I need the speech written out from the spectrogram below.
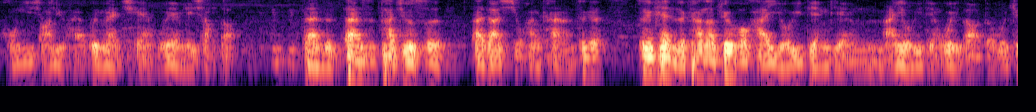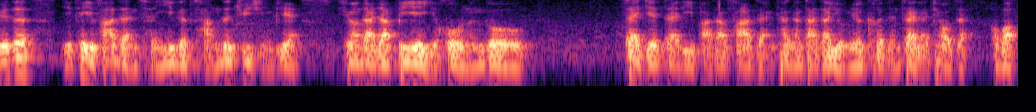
红衣小女孩会卖钱，我也没想到。但是，但是他就是大家喜欢看这个这个片子，看到最后还有一点点蛮有一点味道的。我觉得也可以发展成一个长的剧情片，希望大家毕业以后能够。再接再厉，把它发展，看看大家有没有可能再来挑战，好不好？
